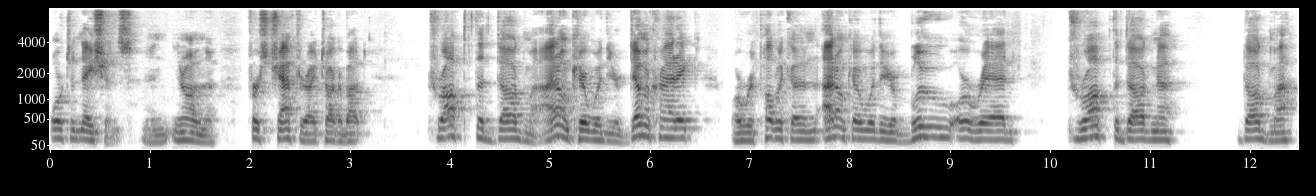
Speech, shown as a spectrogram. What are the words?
or to nations. And, you know, in the first chapter, I talk about drop the dogma. I don't care whether you're Democratic or Republican, I don't care whether you're blue or red. Drop the dogma, dogma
